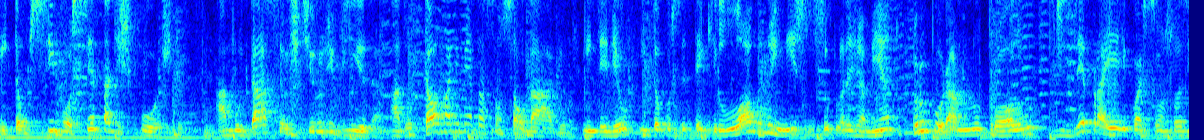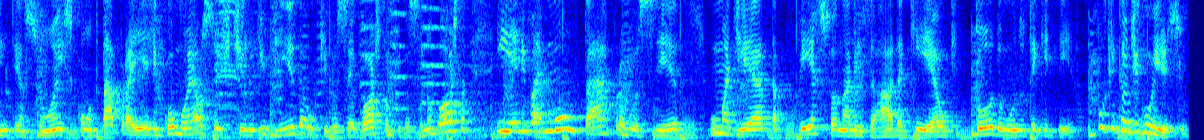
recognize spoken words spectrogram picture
Então, se você está disposto a mudar seu estilo de vida, adotar uma alimentação saudável, entendeu? Então você tem que logo no início do seu planejamento procurar um nutrólogo, dizer para ele quais são as suas intenções, contar para ele como é o seu estilo de vida, o que você gosta, o que você não gosta, e ele vai montar para você uma dieta personalizada, que é o que todo mundo tem que ter. Por que, que eu digo isso?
